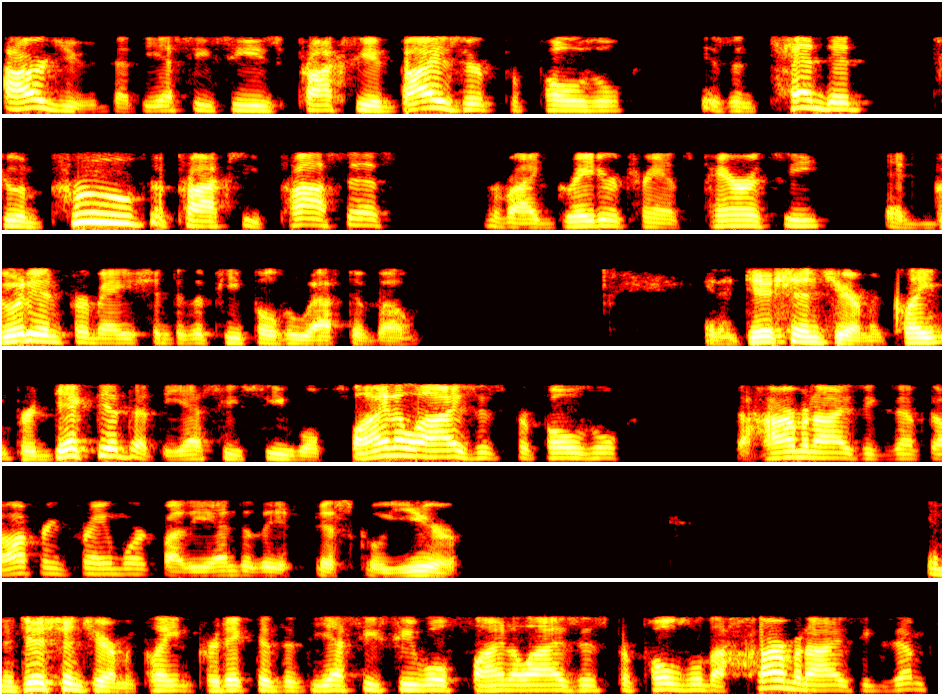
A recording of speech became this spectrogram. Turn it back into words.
argued that the SEC's proxy advisor proposal is intended to improve the proxy process, provide greater transparency, and good information to the people who have to vote. In addition, Chairman Clayton predicted that the SEC will finalize its proposal to harmonize the exempt offering framework by the end of the fiscal year. In addition, Chairman Clayton predicted that the SEC will finalize its proposal to harmonize the exempt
